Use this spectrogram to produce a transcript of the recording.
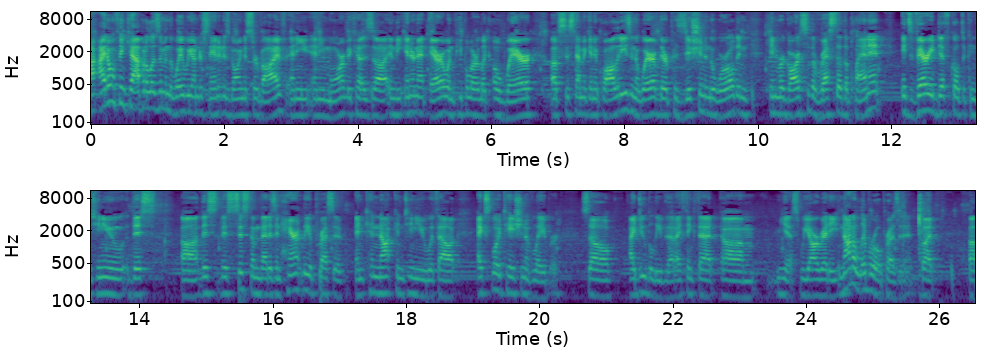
I don't think capitalism in the way we understand it is going to survive any anymore because uh, in the internet era, when people are like aware of systemic inequalities and aware of their position in the world in in regards to the rest of the planet, it's very difficult to continue this uh, this this system that is inherently oppressive and cannot continue without exploitation of labor. So I do believe that. I think that um, yes, we are ready. Not a liberal president, but a,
